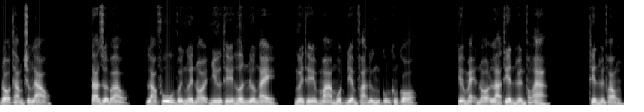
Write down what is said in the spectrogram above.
Đỏ thám trưởng lão, ta dựa vào, lão phu với ngươi nói như thế hơn nửa ngày, ngươi thế mà một điểm phản ứng cũng không có. Kia mẹ nó là thiên huyền phong a. Thiên huyền phong,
